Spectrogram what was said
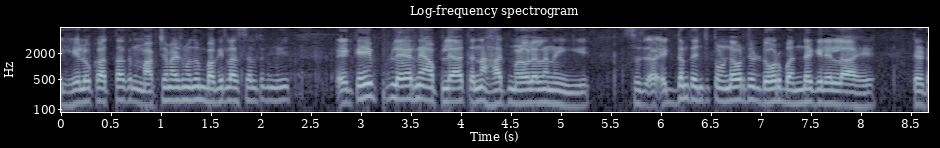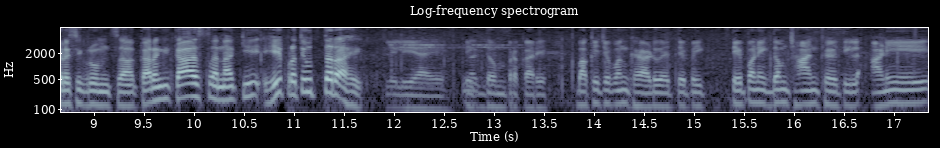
हे लोक आता मागच्या मॅचमधून बघितलं असेल तर मी एकही प्लेअरने आपल्या त्यांना हात मिळवलेला नाहीये. स- एकदम त्यांच्या तोंडावरती डोर बंद केलेला आहे त्या ड्रेसिंग रूमचा कारण की काय असतं ना की हे प्रतिउत्तर आहे. आहे एकदम प्रकारे. बाकीचे पण खेळाडू आहेत ते ते पण एकदम छान खेळतील. आणि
